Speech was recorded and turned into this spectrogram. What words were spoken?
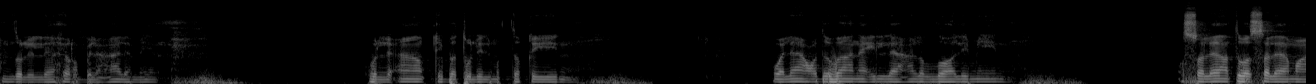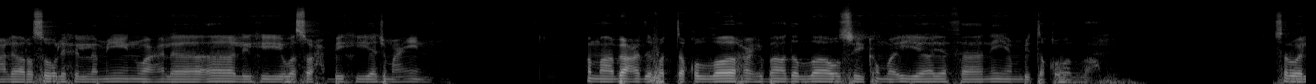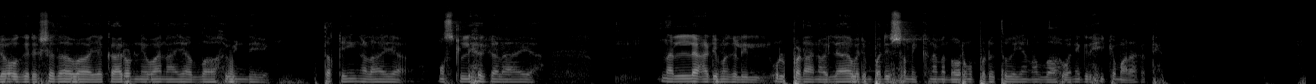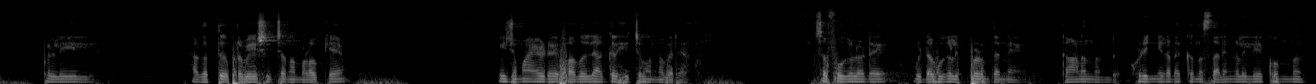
الحمد لله رب العالمين والعاقبة للمتقين ولا عدوان إلا على الظالمين والصلاة والسلام على رسوله الأمين وعلى آله وصحبه أجمعين أما بعد فاتقوا الله عباد الله أوصيكم وإياي ثانيا بتقوى الله സർവലോക രക്ഷിതാവായ കാരുണ്യവാനായ അള്ളാഹുവിൻ്റെ തക്കീങ്ങളായ മുസ്ലിഹുകളായ നല്ല അടിമകളിൽ ഉൾപ്പെടാനോ എല്ലാവരും പരിശ്രമിക്കണമെന്ന് ഓർമ്മപ്പെടുത്തുകയാണ് അള്ളാഹു അനുഗ്രഹിക്കുമാറാകട്ടെ. പള്ളിയിൽ അകത്ത് പ്രവേശിച്ച നമ്മളൊക്കെ ഈ ജുമായുടെ ഫതിൽ ആഗ്രഹിച്ചു വന്നവരാണ്. സഫുകളുടെ വിടവുകൾ ഇപ്പോഴും തന്നെ കാണുന്നുണ്ട്. ഒഴിഞ്ഞു കിടക്കുന്ന സ്ഥലങ്ങളിലേക്കൊന്ന്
